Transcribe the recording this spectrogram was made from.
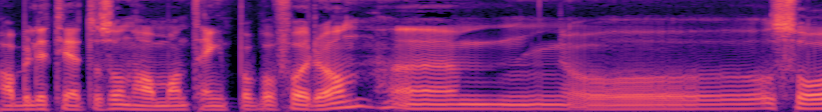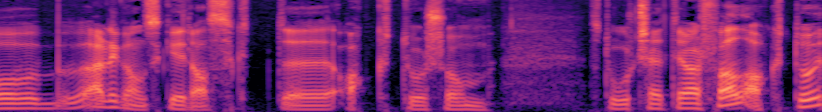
habilitet og sånn har man tenkt på på forhånd. Um, og, og, så er det ganske raskt uh, aktor som Stort sett i hvert fall aktor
